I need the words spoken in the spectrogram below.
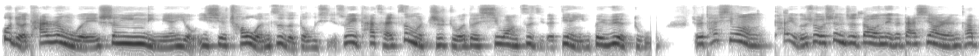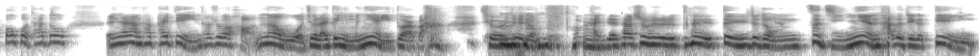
或者他认为声音里面有一些超文字的东西，所以他才这么执着的希望自己的电影被阅读。就是他希望他有的时候甚至到那个大西洋人，他包括他都。人家让他拍电影，他说好，那我就来给你们念一段吧，就是这种，我感觉他是不是对对于这种自己念他的这个电影，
